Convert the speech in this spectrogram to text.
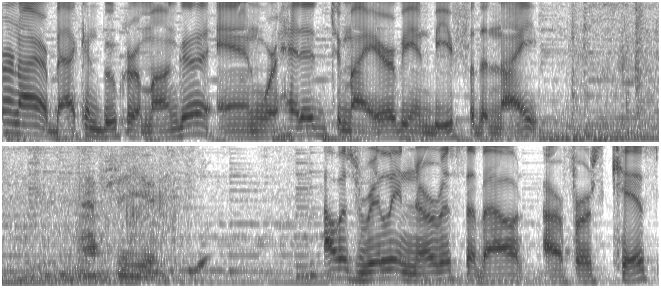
and I are back in Bucaramanga, and we're headed to my Airbnb for the night. After you. I was really nervous about our first kiss,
